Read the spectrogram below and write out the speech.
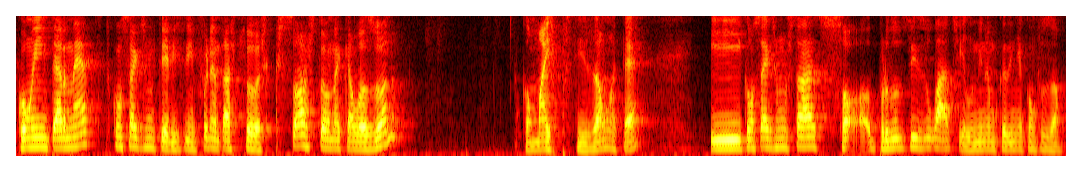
com a internet tu consegues meter isso em frente às pessoas que só estão naquela zona, com mais precisão até, e consegues mostrar só produtos isolados, elimina um bocadinho a confusão.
